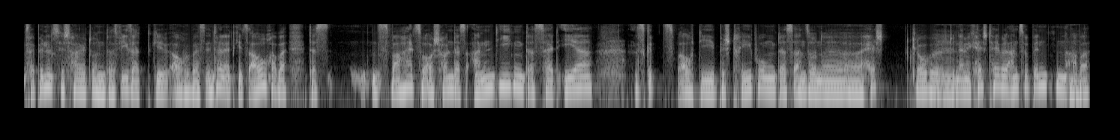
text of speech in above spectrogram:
verbindet sich halt und das, wie gesagt, auch über das Internet geht es auch, aber das es war halt so auch schon das Anliegen, dass halt eher, es gibt zwar auch die Bestrebung, das an so eine äh, Hash, glaube mhm. Dynamic Hash Table anzubinden, mhm. aber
